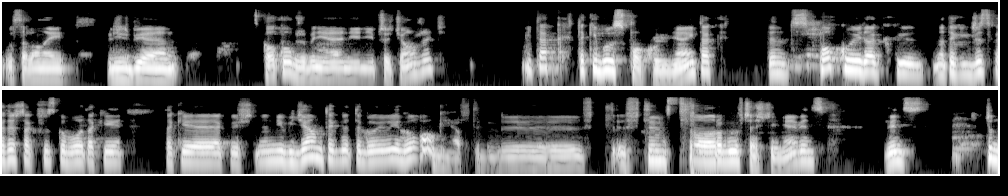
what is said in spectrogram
ustalonej liczbie skoków, żeby nie, nie, nie przeciążyć. I tak, taki był spokój, nie? I tak ten spokój, tak na tych igrzyskach też tak wszystko było takie, takie jakoś, no nie widziałem tego, tego jego ognia w tym, w, w, tym, co robił wcześniej, nie? Więc, więc tu,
